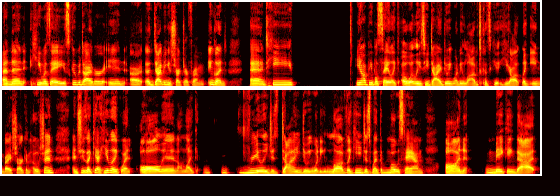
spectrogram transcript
And then he was a scuba diver in uh, a diving instructor from England. And he, you know, people say like, oh, at least he died doing what he loved because he, he got like eaten by a shark in the ocean. And she's like, yeah, he like went all in on like really just dying doing what he loved. Like he just went the most ham on making that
